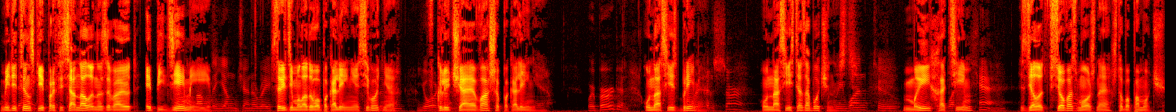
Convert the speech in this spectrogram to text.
медицинские профессионалы называют эпидемией среди молодого поколения сегодня, включая ваше поколение. У нас есть бремя, у нас есть озабоченность. Мы хотим сделать все возможное, чтобы помочь.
